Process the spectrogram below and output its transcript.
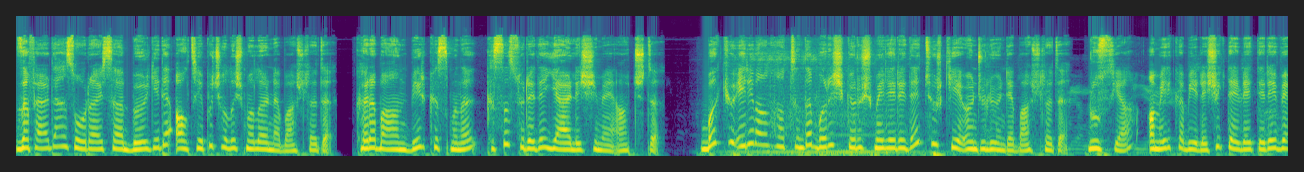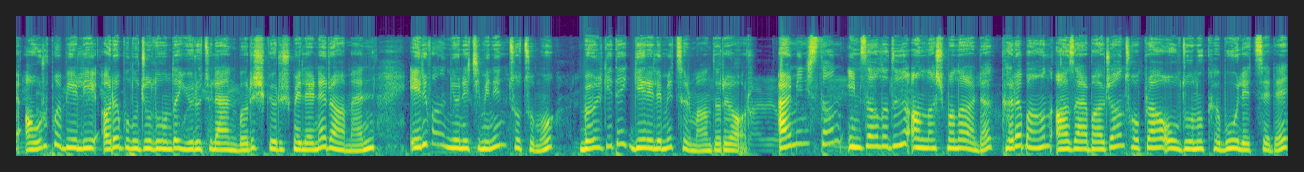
Zaferden sonra ise bölgede altyapı çalışmalarına başladı. Karabağ'ın bir kısmını kısa sürede yerleşime açtı. Bakü-Erivan hattında barış görüşmeleri de Türkiye öncülüğünde başladı. Rusya, Amerika Birleşik Devletleri ve Avrupa Birliği arabuluculuğunda yürütülen barış görüşmelerine rağmen Erivan yönetiminin tutumu bölgede gerilimi tırmandırıyor. Ermenistan imzaladığı anlaşmalarla Karabağ'ın Azerbaycan toprağı olduğunu kabul etse de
